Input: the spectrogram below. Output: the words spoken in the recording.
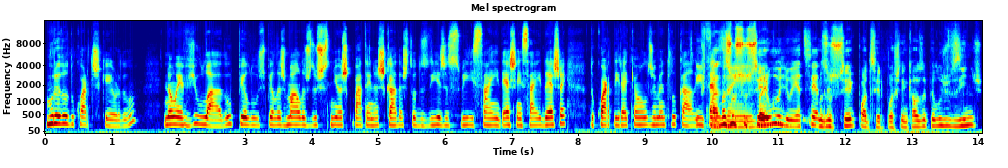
morador do quarto esquerdo, não é violado pelos, pelas malas dos senhores que batem nas escadas todos os dias a subir e saem e descem, saem e descem do quarto direito que é um alojamento local. E portanto, Mas o fazem sossego- barulho e etc. Mas o sossego pode ser posto em causa pelos vizinhos,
